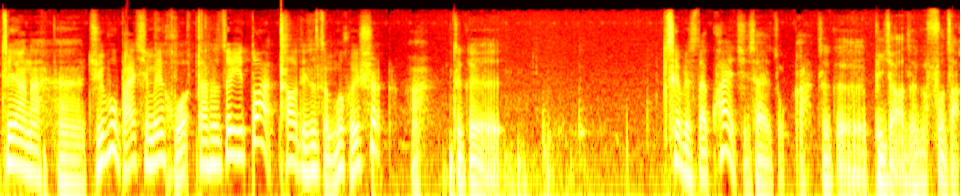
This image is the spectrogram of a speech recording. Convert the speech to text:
这样呢，嗯，局部白棋没活，但是这一段到底是怎么回事啊？这个，特别是在快棋赛中啊，这个比较这个复杂。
